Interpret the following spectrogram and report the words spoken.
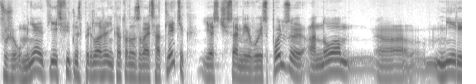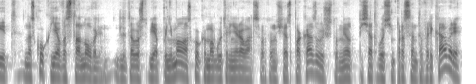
Слушай, у меня есть фитнес-приложение, которое называется Атлетик. Я с часами его использую. Оно э, меряет, насколько я восстановлен, для того, чтобы я понимал, насколько я могу тренироваться. Вот он сейчас показывает, что у меня вот 58% рекавери.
